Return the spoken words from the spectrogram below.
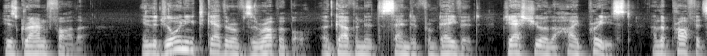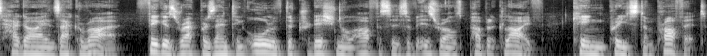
his grandfather. In the joining together of Zerubbabel, a governor descended from David, Jeshua the high priest, and the prophets Haggai and Zechariah, figures representing all of the traditional offices of Israel's public life king, priest, and prophet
